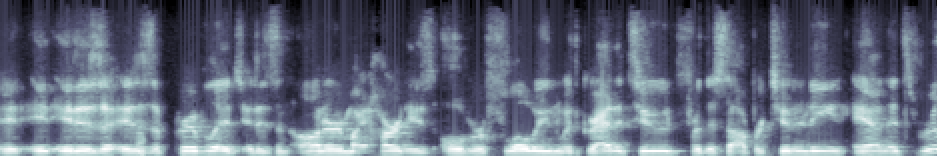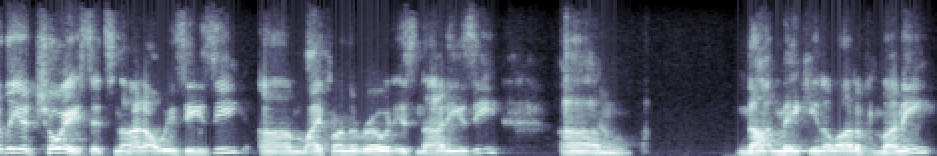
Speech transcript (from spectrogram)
It, it, it is a, it is a privilege. It is an honor. My heart is overflowing with gratitude for this opportunity, and it's really a choice. It's not always easy. Um, life on the road is not easy. Um, no. Not making a lot of money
